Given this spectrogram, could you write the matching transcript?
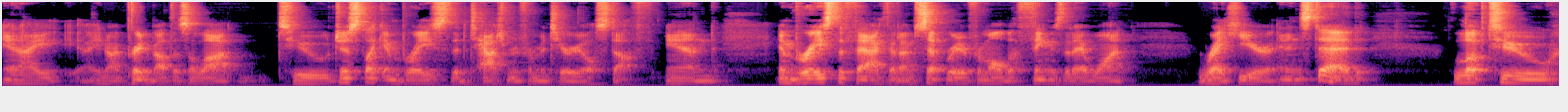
and I, you know, I prayed about this a lot to just like embrace the detachment from material stuff and embrace the fact that I'm separated from all the things that I want right here, and instead look to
